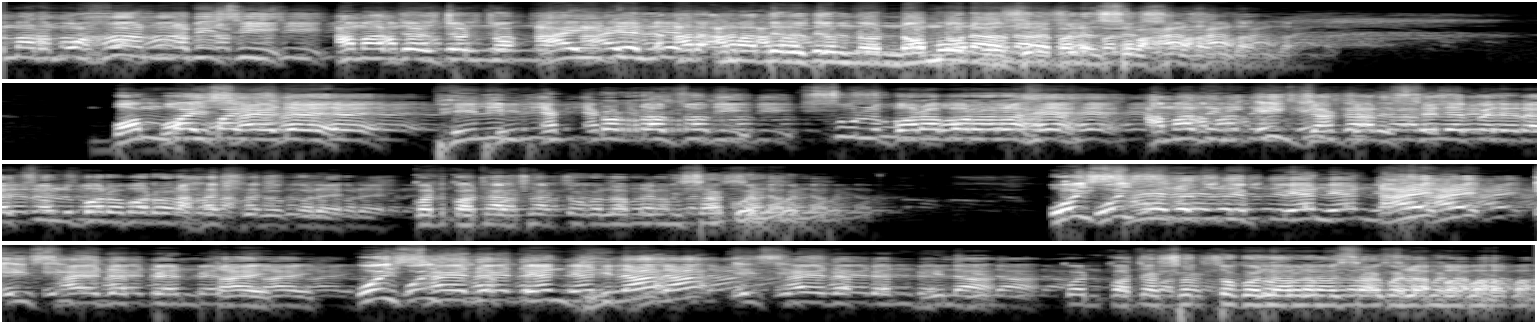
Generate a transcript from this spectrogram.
আমার মহান নবীজি আমাদের জন্য আইডল আর আমাদের জন্য নমুনা। সুবহানাল্লাহ। বোম্বাই সাইডে ফিল্ম অ্যাক্টররা যদি চুল বড় বড় রাখে আমাদের এই জায়গার ছেলেপেলেরা চুল বড় বড় রাখা শুরু করে। কথা সত্য করলাম আমরা মিশা করলাম? ওই সাইডে যদি প্যান্ট টাইট এই সাইডে প্যান্ট টাইট ওই সাইডে প্যান্ট ঢিলা এই সাইডে প্যান্ট ঢিলা। কোন কথা সত্য করলাম আমরা মিশা করলাম বাবা।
